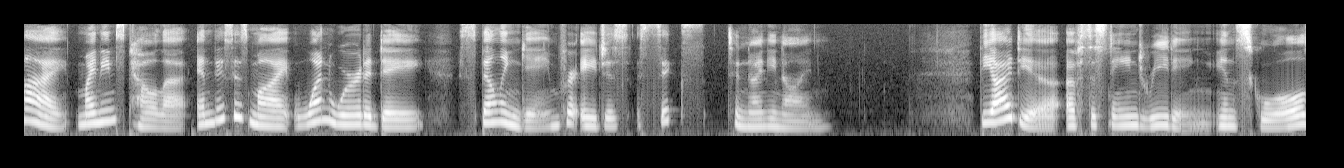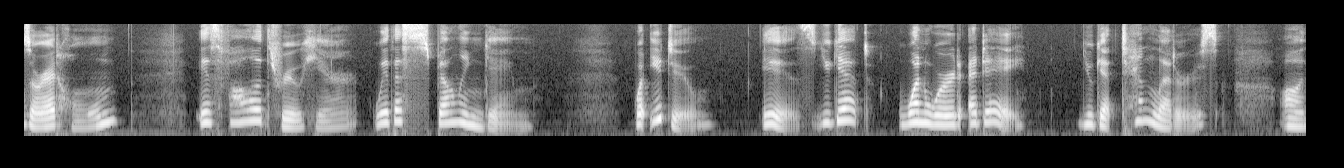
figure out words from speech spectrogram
Hi, my name's Paola, and this is my one word a day spelling game for ages 6 to 99. The idea of sustained reading in schools or at home is followed through here with a spelling game. What you do is you get one word a day. You get 10 letters on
